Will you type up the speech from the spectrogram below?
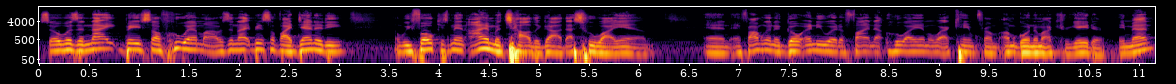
So it was a night based off who am I? It was a night based off identity. And we focused, man, I am a child of God. That's who I am. And if I'm going to go anywhere to find out who I am and where I came from, I'm going to my creator. Amen?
